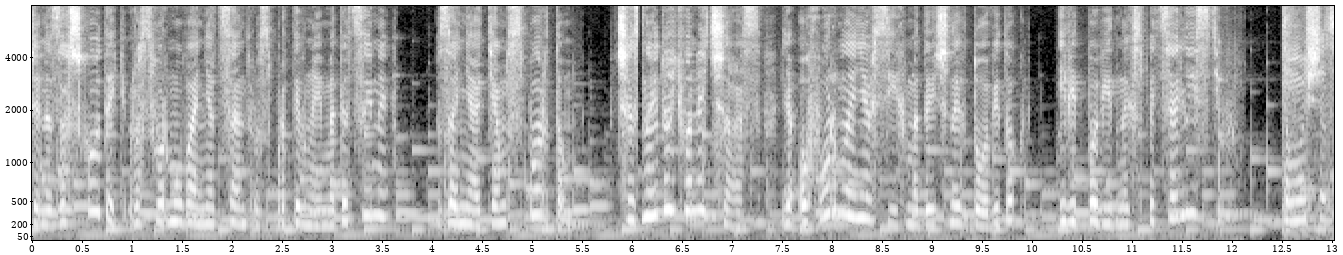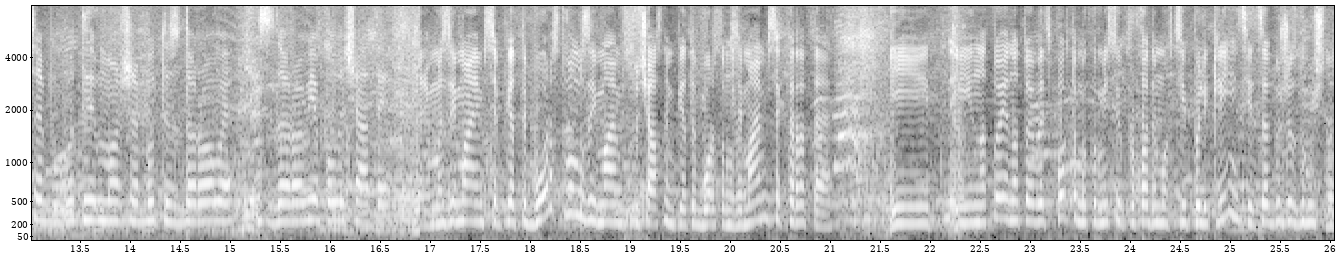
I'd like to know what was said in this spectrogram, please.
чи не зашкодить розформування центру спортивної медицини заняттям спортом, чи знайдуть вони час для оформлення всіх медичних довідок і відповідних спеціалістів. Тому що це бути, може бути здорове, здоров'я получати. Ми займаємося п'ятиборством, займаємося сучасним п'ятиборством, займаємося карате. І, і на той, і на той вид спорту ми комісію проходимо в цій поліклініці, і це дуже зручно,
